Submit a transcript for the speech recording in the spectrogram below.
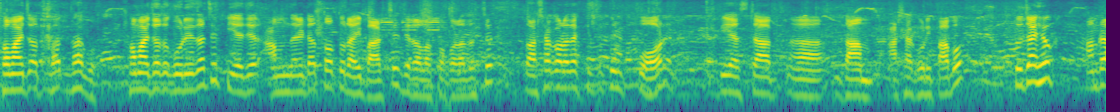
সময় যত থাকো সময় যত গড়িয়ে যাচ্ছে পেঁয়াজের আমদানিটা ততটাই বাড়ছে যেটা লক্ষ্য করা যাচ্ছে। তো আশা করা যায় কিছুক্ষণ পর পেঁয়াজটা দাম আশা করি পাবো। তো যাই হোক আমরা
